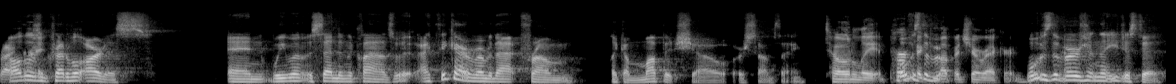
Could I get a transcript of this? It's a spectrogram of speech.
Right. all those right. incredible artists, and we went with "Send in the Clowns." I think I remember that from like a Muppet show or something. Totally perfect the Muppet Show record. What was the version that you just did?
